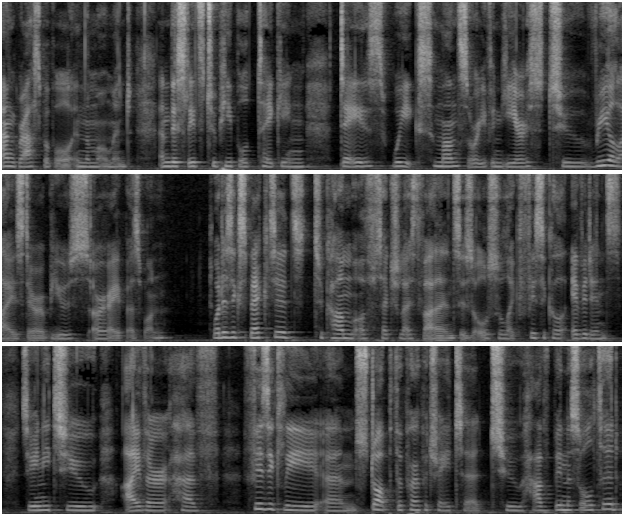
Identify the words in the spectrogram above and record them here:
ungraspable in the moment. And this leads to people taking days, weeks, months, or even years to realize their abuse or rape as one what is expected to come of sexualized violence is also like physical evidence. So you need to either have physically um, stop the perpetrator to have been assaulted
